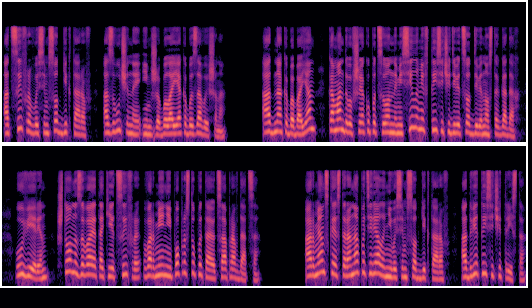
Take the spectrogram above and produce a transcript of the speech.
а цифра 800 гектаров, озвученная им же, была якобы завышена. Однако Бабаян, командовавший оккупационными силами в 1990-х годах, уверен, что, называя такие цифры, в Армении попросту пытаются оправдаться. Армянская сторона потеряла не 800 гектаров, а 2300.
